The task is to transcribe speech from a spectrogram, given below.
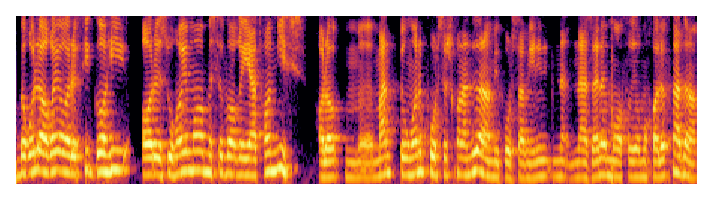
به قول آقای عارفی گاهی آرزوهای ما مثل واقعیت ها نیست. حالا من به عنوان پرسش کننده دارم می‌پرسم یعنی نظر موافق یا مخالف ندارم.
